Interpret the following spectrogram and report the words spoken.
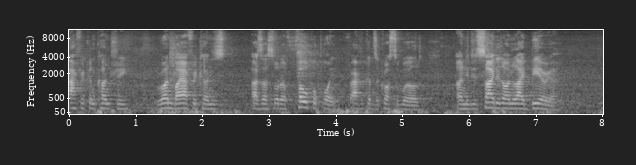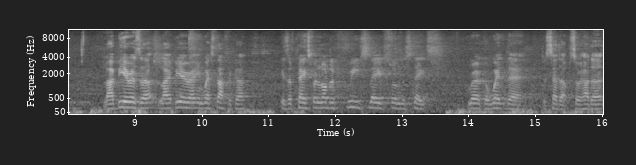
African country run by Africans as a sort of focal point for Africans across the world. And he decided on Liberia. Liberia, is a, Liberia in West Africa is a place where a lot of free slaves from the States, America, went there to set up. So it had a,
